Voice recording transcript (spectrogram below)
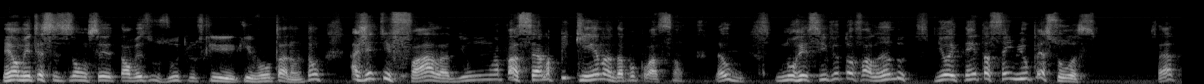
realmente esses vão ser talvez os últimos que, que voltarão. Então, a gente fala de uma parcela pequena da população. Né? No Recife, eu estou falando de 80 a 100 mil pessoas. Certo?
